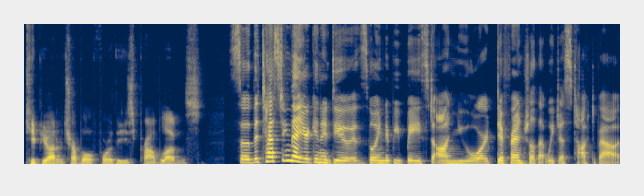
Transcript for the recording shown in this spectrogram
keep you out of trouble for these problems. So, the testing that you're going to do is going to be based on your differential that we just talked about,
